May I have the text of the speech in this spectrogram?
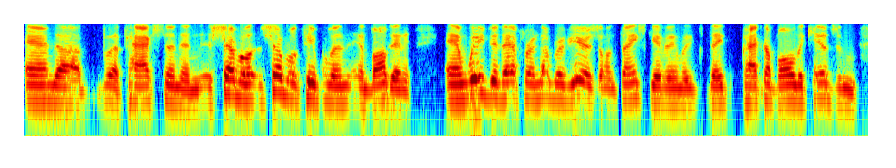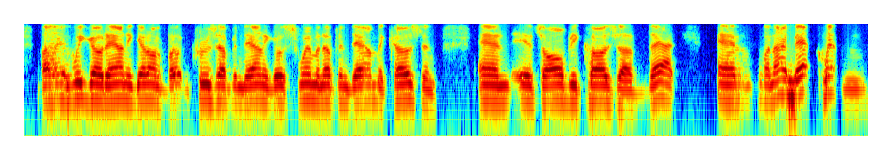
and uh, Paxton and several several people in, involved in it. And we did that for a number of years on Thanksgiving. We they pack up all the kids and uh, we go down and get on a boat and cruise up and down and go swimming up and down the coast and and it's all because of that. And when I met Quentin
